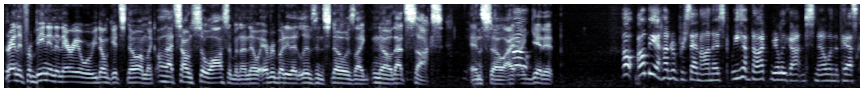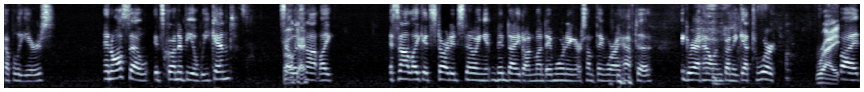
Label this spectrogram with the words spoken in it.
granted, from being in an area where we don't get snow, I'm like, oh, that sounds so awesome, and I know everybody that lives in snow is like, no, that sucks, and so I, I get it. I'll, I'll be 100% honest. We have not really gotten snow in the past couple of years. And also it's going to be a weekend, so Okay. it's not like it's not like it started snowing at midnight on Monday morning or something where I have to figure out how I'm going to get to work. Right. But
